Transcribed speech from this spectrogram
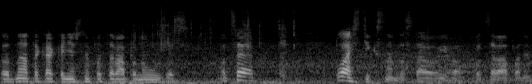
Одна така, звісно, поцарапана ужас. Оце пластикс нам доставив його поцарапаним.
